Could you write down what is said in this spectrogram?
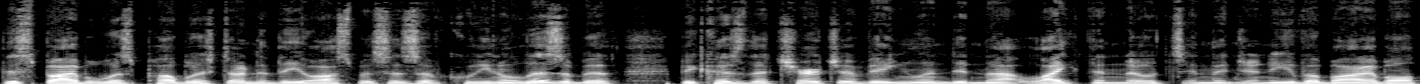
This Bible was published under the auspices of Queen Elizabeth because the Church of England did not like the notes in the Geneva Bible.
